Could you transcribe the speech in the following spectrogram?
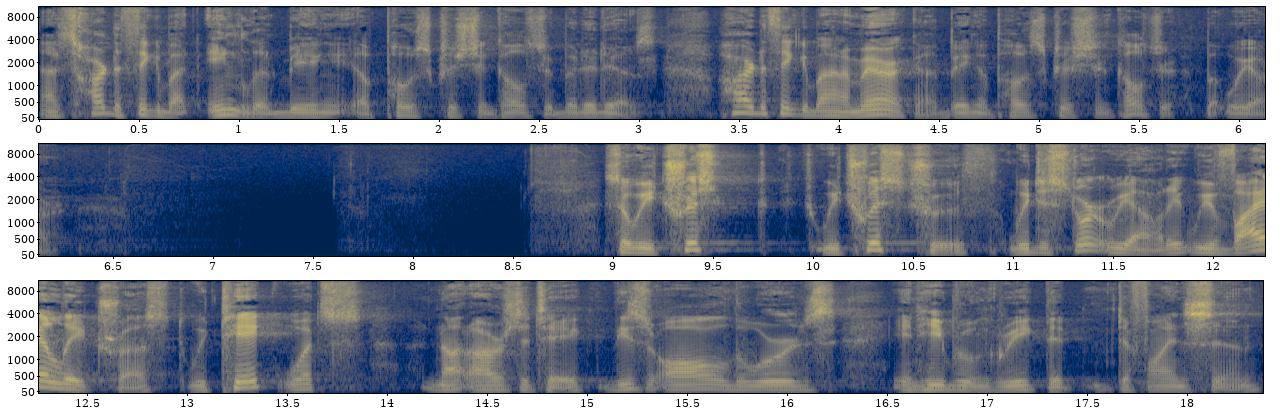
Now, it's hard to think about England being a post Christian culture, but it is. Hard to think about America being a post Christian culture, but we are. So we twist, we twist truth, we distort reality, we violate trust, we take what's not ours to take. These are all the words in Hebrew and Greek that define sin.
